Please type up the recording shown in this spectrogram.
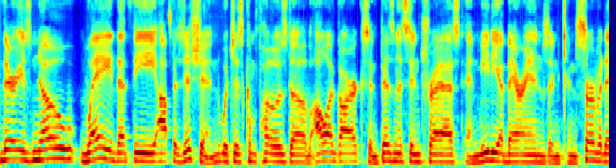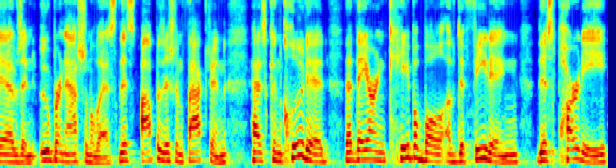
there is no way that the opposition, which is composed of oligarchs and business interests and media barons and conservatives and uber nationalists, this opposition faction has concluded that they are incapable of defeating this party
